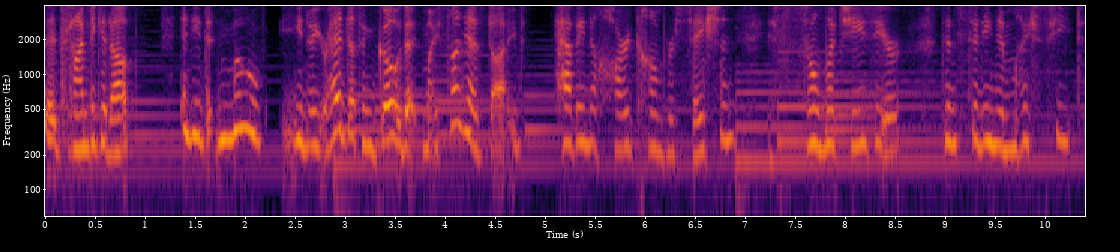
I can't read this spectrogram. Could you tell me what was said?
it's time to get up. And he didn't move. You know, your head doesn't go that my son has died. Having a hard conversation is so much easier than sitting in my seat.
